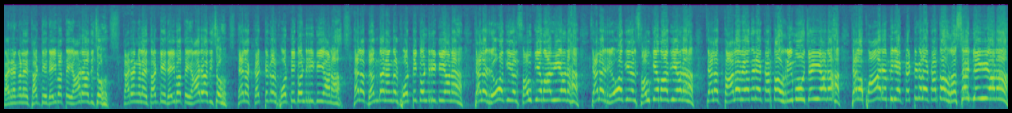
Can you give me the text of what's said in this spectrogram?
കരങ്ങളെ തട്ടി ദൈവത്തെ ആരാധിച്ചോ. കരങ്ങളെ തട്ടി ദൈവത്തെ ആരാധിച്ചോ. ചില കെട്ടുകൾ പൊട്ടിക്കൊണ്ടിരിക്കുകയാണ്. ചില ബന്ധനങ്ങൾ പൊട്ടിക്കൊണ്ടിരിക്കുകയാണ്. ചില രോഗികൾ സൗഖ്യമാകുകയാണ് ചില രോഗികൾ സൗഖ്യമാകുകയാണ് ചില തലവേദന കർത്താവ് റിമൂവ് ചെയ്യുകയാണ്. ചില പാരമ്പര്യ കെട്ടുകളെ കർത്താവ് റെസൈൻ ചെയ്യുകയാണ്.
